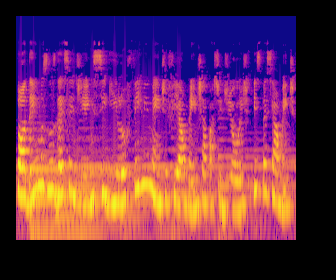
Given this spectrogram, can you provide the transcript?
podemos nos decidir em segui-lo firmemente e fielmente a partir de hoje, especialmente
